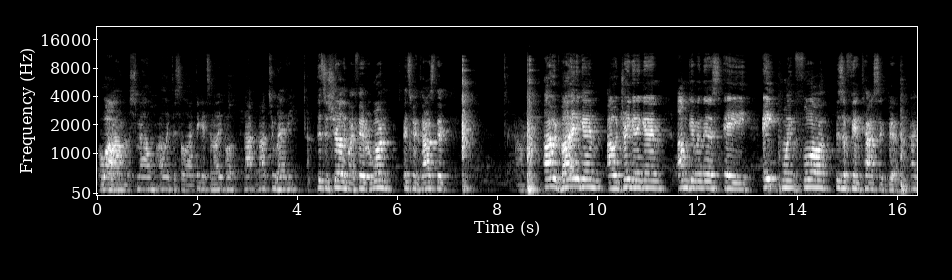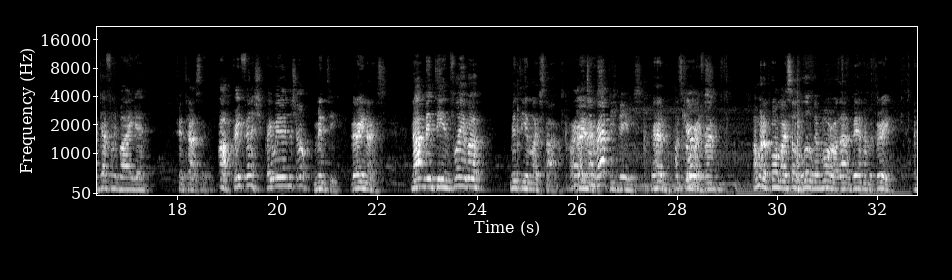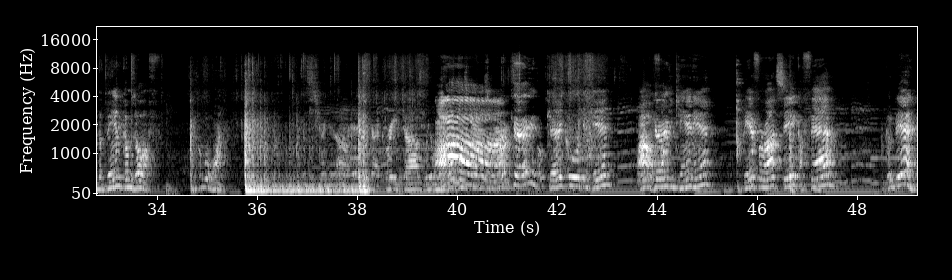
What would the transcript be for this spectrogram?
All Wow. around the smell. I like this a lot. I think it's an IPA, not not too heavy. This is surely my favorite one. It's fantastic. Um, I would buy it again. I would drink it again. I'm giving this a 8.4. This is a fantastic beer. I definitely buy again. Fantastic. Ah, Great finish. Great way to end the show. minty. Very nice. Not minty in flavor, minty in lifestyle. All right, Very let's nice. unwrap these babies. Go ahead. Let's go, my friend. I'm going to pour myself a little bit more on that band number three. And the band comes off. Number one. Let's check it out. Yeah, you got a great job. We don't Ah, what this band is. okay. Okay, cool looking can. Wow, Okay. funky can here. Beer for God's sake, a fab. Good beer.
